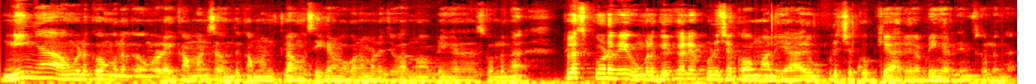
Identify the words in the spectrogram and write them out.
நீங்கள் அவங்களுக்கு உங்களுக்கு உங்களுடைய கமெண்ட்ஸை வந்து கமெண்ட்ஸில் அவங்க சீக்கிரமாக குணமடைஞ்சு வரணும் அப்படிங்கிறத சொல்லுங்கள் ப்ளஸ் கூடவே உங்களுக்கு இருக்கலே பிடிச்ச கோமால் யார்? பிடிச்ச குக் யார்? அப்படிங்கிறதையும் சொல்லுங்கள்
